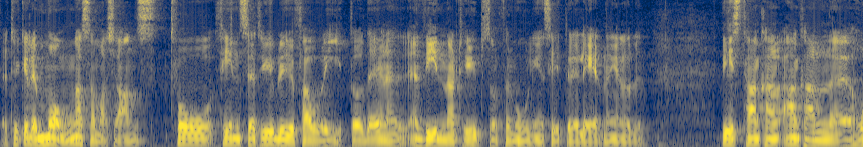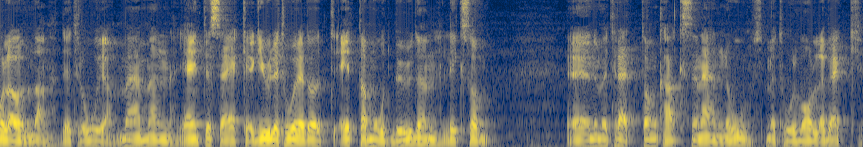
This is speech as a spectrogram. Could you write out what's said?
Jag tycker det är många som har chans. Två, Finnsety blir ju favorit och det är en, en vinnartyp som förmodligen sitter i ledningen. Och det, visst, han kan, han kan eh, hålla undan, det tror jag. Men, men jag är inte säker. Gule Tor är då ett, ett av motbuden, liksom Eh, nummer 13, Kaxen NO, med Tor Wollebäck.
